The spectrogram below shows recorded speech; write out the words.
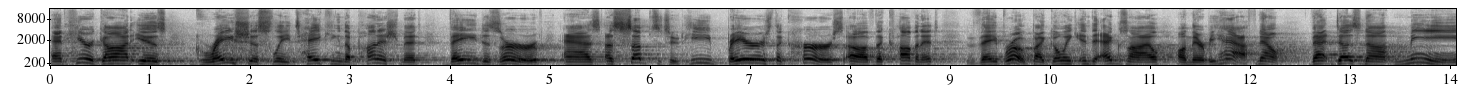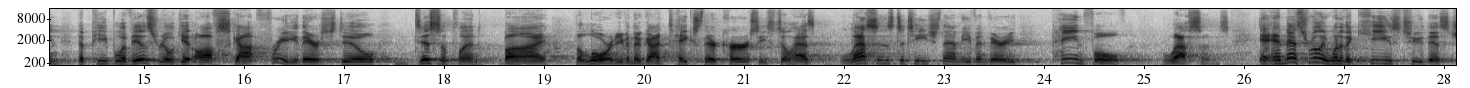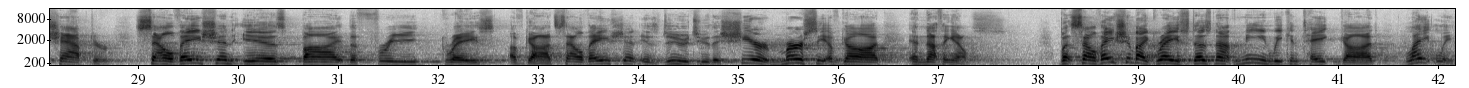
And here God is graciously taking the punishment they deserve as a substitute. He bears the curse of the covenant they broke by going into exile on their behalf. Now, that does not mean the people of Israel get off scot free. They're still disciplined by the Lord. Even though God takes their curse, He still has lessons to teach them, even very painful lessons. And that's really one of the keys to this chapter. Salvation is by the free grace of God. Salvation is due to the sheer mercy of God and nothing else. But salvation by grace does not mean we can take God lightly.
